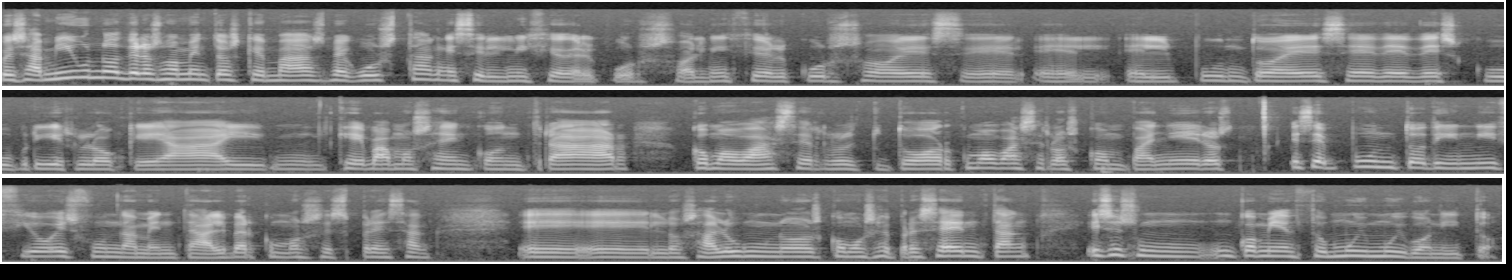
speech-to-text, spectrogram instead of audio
Pues a mí uno de los momentos que más me gustan es el inicio del curso. El inicio del curso es el, el- el punto ese de descubrir lo que hay, mm, qué vamos a encontrar, cómo va a ser el tutor, cómo van a ser los compañeros. Ese punto de inicio es fundamental, ver cómo se expresan eh, eh, los alumnos, cómo se presentan. Ese es un, un comienzo muy, muy bonito.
